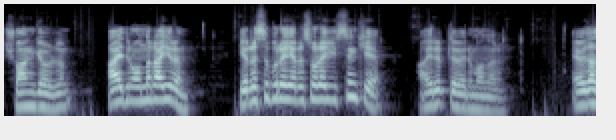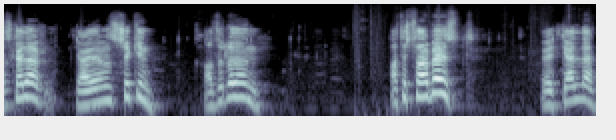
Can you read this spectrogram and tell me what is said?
Şu an gördüm. Haydi onları ayırın. Yarısı buraya yarısı oraya gitsin ki. Ayırıp döverim onları. Evet askerler. Yaylarınızı çekin. Hazırlanın. Ateş serbest. Evet geldiler.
